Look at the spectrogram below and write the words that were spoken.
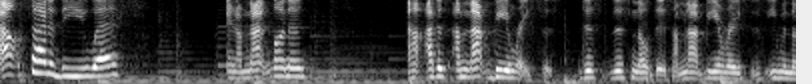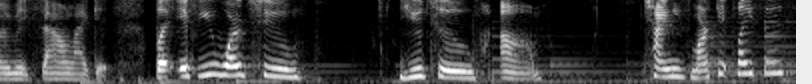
outside of the us and i'm not gonna I, just i'm not being racist just just know this i'm not being racist even though it may sound like it but if you were to youtube um Chinese marketplaces,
